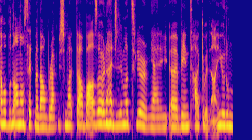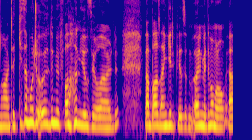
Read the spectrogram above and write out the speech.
Ama bunu anons etmeden bırakmışım. Hatta bazı öğrencilerimi hatırlıyorum yani e, beni takip eden yorumlarda Gizem Hoca öldü mü falan yazıyorlardı. Ben bazen girip yazıyordum ölmedim ama e,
